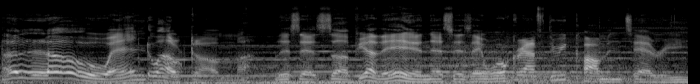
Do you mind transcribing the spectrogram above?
Hello and welcome. This is uh, Pierre, and this is a Warcraft 3 commentary.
